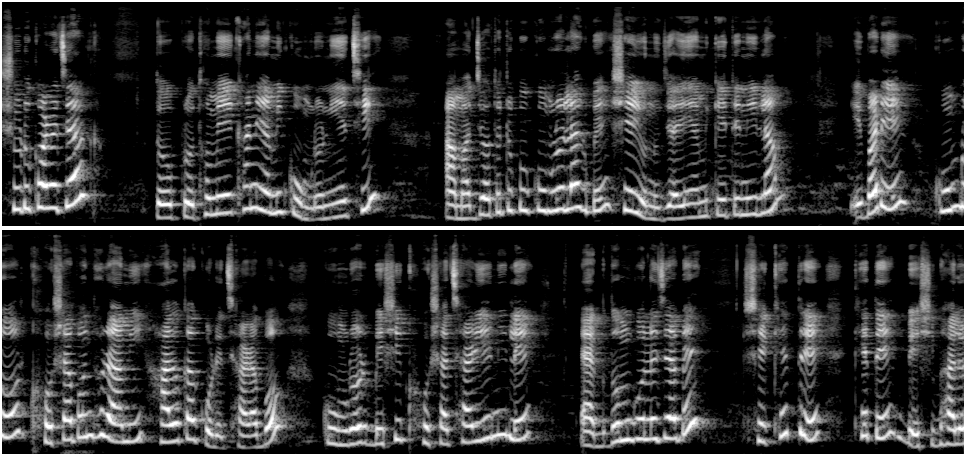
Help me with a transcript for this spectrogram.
শুরু করা যাক। তো প্রথমে এখানে আমি কুমড়ো নিয়েছি। আমার যতটুকু কুমড়ো লাগবে সেই অনুযায়ী আমি কেটে নিলাম। এবারে কুমড়োর খোসা বন্ধুরা আমি হালকা করে ছাড়াবো। কুমড়োর বেশি খোসা ছাড়িয়ে নিলে একদম গলে যাবে, সেক্ষেত্রে খেতে বেশি ভালো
